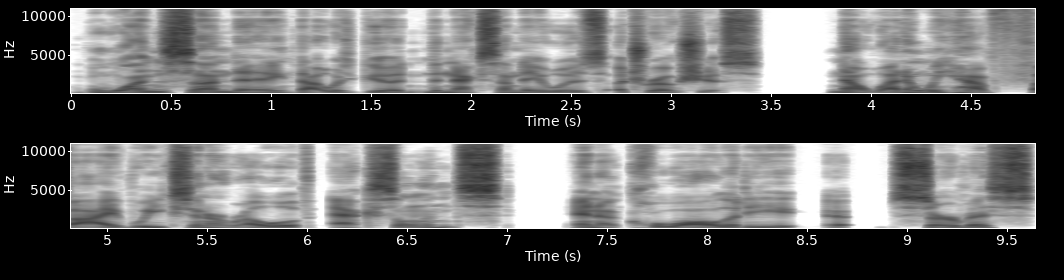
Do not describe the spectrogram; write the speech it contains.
one Sunday that was good. The next Sunday was atrocious. No, why don't we have five weeks in a row of excellence and a quality uh, service,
